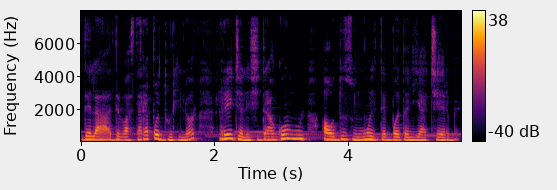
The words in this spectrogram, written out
De la devastarea pădurilor, regele și dragonul au dus multe bătălii acerbe.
